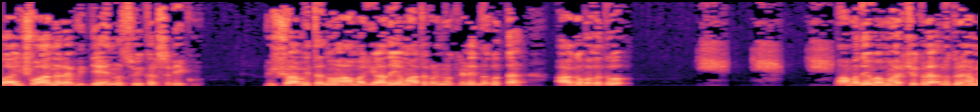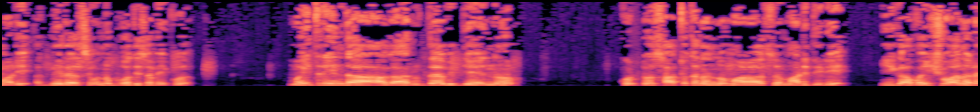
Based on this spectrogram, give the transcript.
ವೈಶ್ವಾನರ ವಿದ್ಯೆಯನ್ನು ಸ್ವೀಕರಿಸಬೇಕು. ವಿಶ್ವಾಮಿತನು ಆ ಮರ್ಯಾದೆಯ ಮಾತುಗಳನ್ನು ಕೇಳಿ ನಗುತ್ತಾ, ಆಗಬಹುದು. ವಾಮದೇವ ಮಹರ್ಷಿಗಳ ಅನುಗ್ರಹ ಮಾಡಿ ಅಗ್ನಿ ರಹಸ್ಯವನ್ನು ಬೋಧಿಸಬೇಕು. ಮೈತ್ರಿಯಿಂದ ಆಗ ರುದ್ರ ವಿದ್ಯೆಯನ್ನು ಕೊಟ್ಟು ಸಾತುಕನನ್ನು ಮಾಡಿದಿರಿ. ಈಗ ವೈಶ್ವಾನರ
